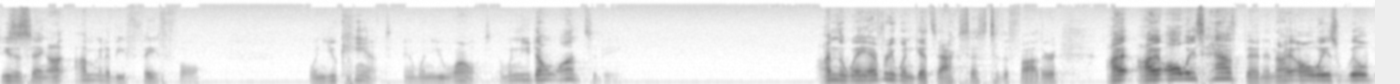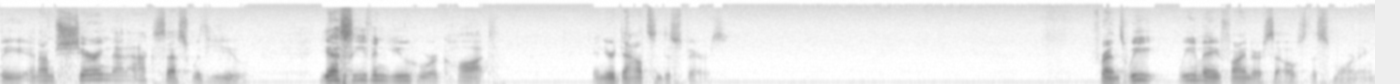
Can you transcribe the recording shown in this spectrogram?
Jesus is saying, I'm going to be faithful when you can't and when you won't and when you don't want to be. I'm the way everyone gets access to the Father. I, I always have been and I always will be, and I'm sharing that access with you. Yes, even you who are caught in your doubts and despairs. Friends, we, we may find ourselves this morning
